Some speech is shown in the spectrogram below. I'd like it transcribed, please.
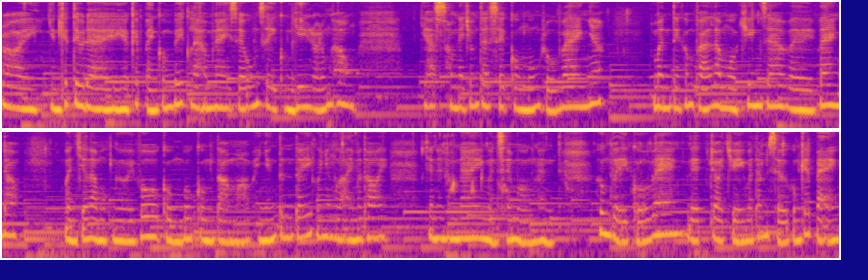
Rồi, nhìn cái tiêu đề các bạn cũng biết là hôm nay sẽ uống gì cùng Duyên rồi đúng không? Yes, hôm nay chúng ta sẽ cùng uống rượu vang nhé. Mình thì không phải là một chuyên gia về vang đâu. Mình chỉ là một người vô cùng vô cùng tò mò về những tinh túy của nhân loại mà thôi. Cho nên hôm nay mình sẽ mượn hình hương vị của vang để trò chuyện và tâm sự cùng các bạn.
